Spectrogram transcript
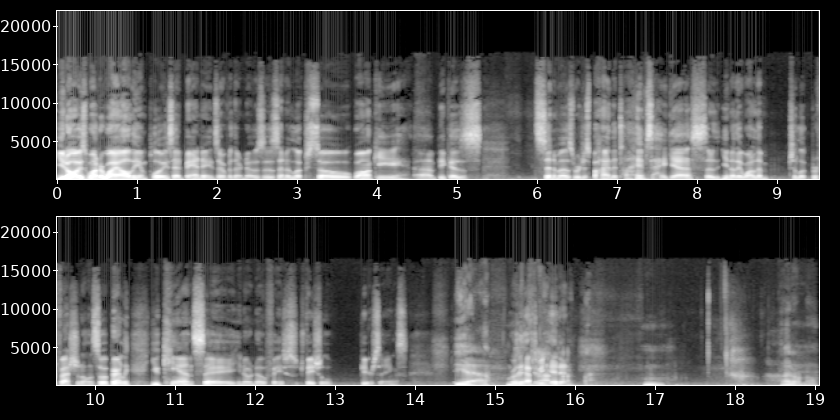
you'd always wonder why all the employees had band aids over their noses. And it looked so wonky uh, because cinemas were just behind the times, I guess. So, you know, they wanted them to look professional. And so apparently you can say, you know, no face, facial piercings, yeah, or they have to be uh, hidden. I don't know.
